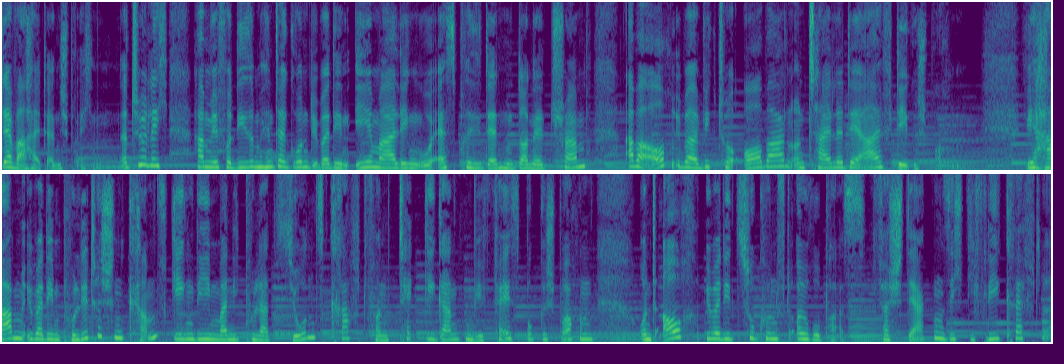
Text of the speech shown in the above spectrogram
der Wahrheit entsprechen. Natürlich haben wir vor diesem Hintergrund über den ehemaligen US-Präsidenten Donald Trump, aber auch über Viktor Orban und Teile der AfD gesprochen. Wir haben über den politischen Kampf gegen die Manipulationskraft von Tech-Giganten wie Facebook gesprochen und auch über die Zukunft Europas. Verstärken sich die Fliehkräfte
